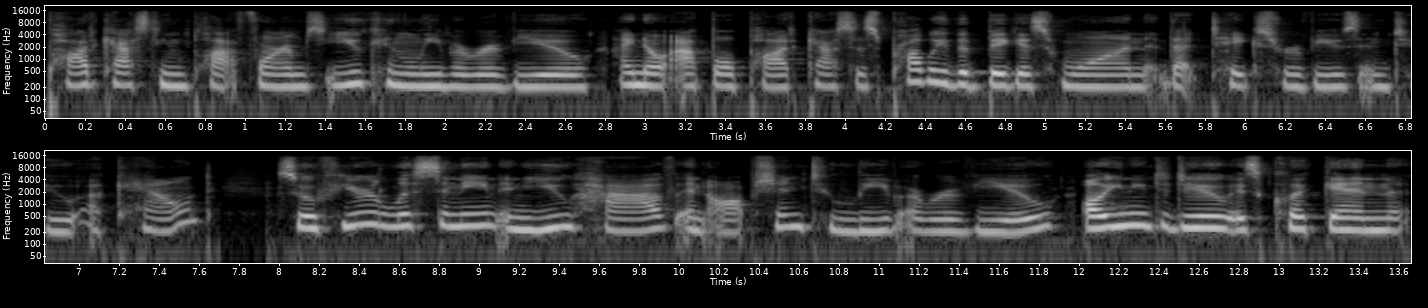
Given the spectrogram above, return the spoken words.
podcasting platforms, you can leave a review. I know Apple Podcasts is probably the biggest one that takes reviews into account. So if you're listening and you have an option to leave a review, all you need to do is click in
